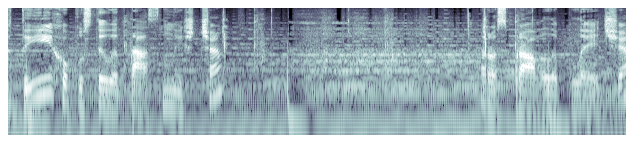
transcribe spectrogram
Вдих, опустили таз нижче. Розправили плечі.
